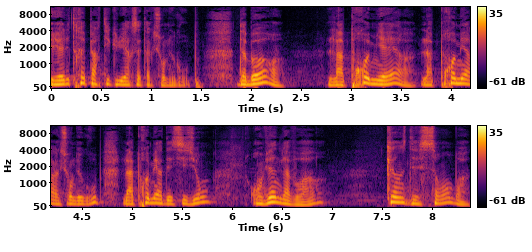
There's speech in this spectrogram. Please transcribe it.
Et elle est très particulière, cette action de groupe. D'abord, la première, la première action de groupe, la première décision, on vient de la voir, 15 décembre,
